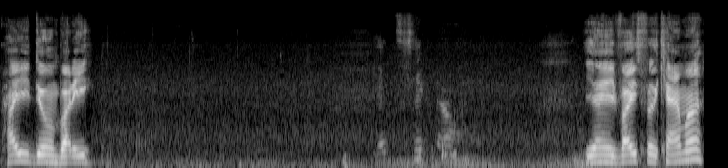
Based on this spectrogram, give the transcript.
How you doing, buddy? Get sick now. You any advice for the camera?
